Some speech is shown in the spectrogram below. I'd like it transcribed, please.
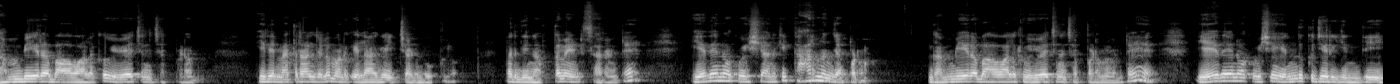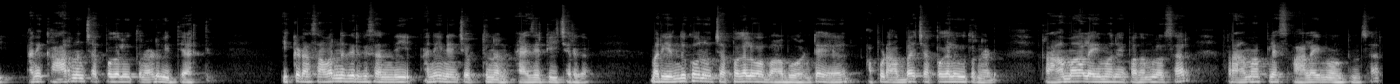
గంభీర భావాలకు వివేచన చెప్పడం. ఇది మెథడాలజీలో మనకి ఇలాగే ఇచ్చాడు బుక్లో. మరి దీని అర్థం ఏంటి సార్ అంటే ఏదైనా ఒక విషయానికి కారణం చెప్పడం. గంభీర భావాలకు వివేచన చెప్పడం అంటే ఏదైనా ఒక విషయం ఎందుకు జరిగింది అని కారణం చెప్పగలుగుతున్నాడు విద్యార్థి. ఇక్కడ సవర్ణ దీర్ఘ సంధి అని నేను చెప్తున్నాను యాజ్ ఎ టీచర్గా. మరి ఎందుకో నువ్వు చెప్పగలవా బాబు అంటే అప్పుడు ఆ అబ్బాయి చెప్పగలుగుతున్నాడు. రామాలయం అనే పదంలో సార్ రామ ప్లస్ ఆలయము ఉంటుంది సార్.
